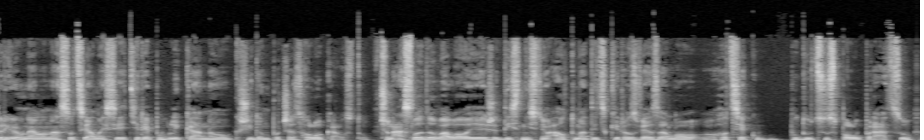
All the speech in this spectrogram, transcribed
prirovnala na sociálnej sieti republikánov k Židom počas holokaustu. Čo následovalo je, že Disney s ňou automaticky rozviazalo hociakú budúcu spoluprácu.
